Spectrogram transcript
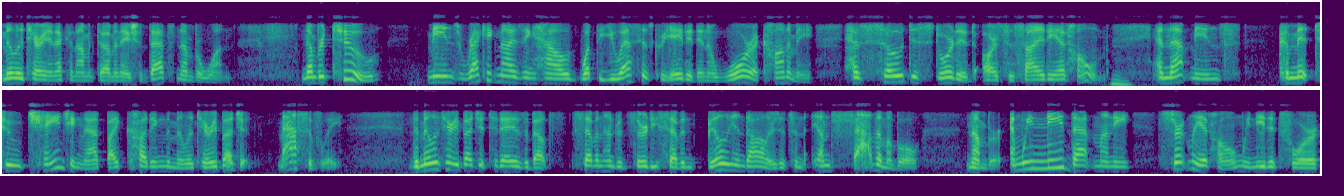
military and economic domination, that's number one. Number two, means recognizing how what the U.S. has created in a war economy has so distorted our society at home. Mm. And that means commit to changing that by cutting the military budget massively. The military budget today is about $737 billion. It's an unfathomable number. And we need that money certainly at home. We need it for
